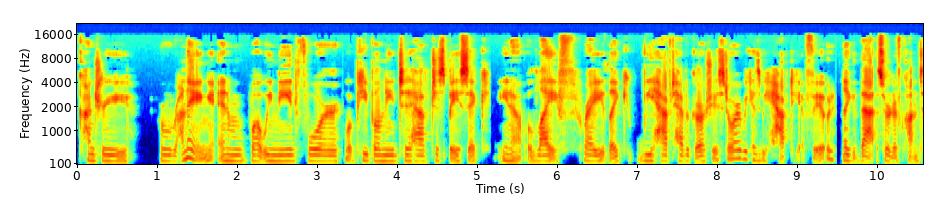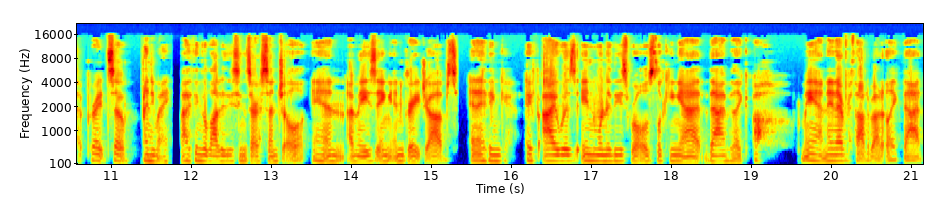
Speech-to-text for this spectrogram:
country running and what we need for what people need to have just basic, you know, life, right? Like we have to have a grocery store because we have to get food, like that sort of concept, right? So anyway, I think a lot of these things are essential and amazing and great jobs. And I think if I was in one of these roles looking at that, I'd be like, oh, man, I never thought about it like that.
